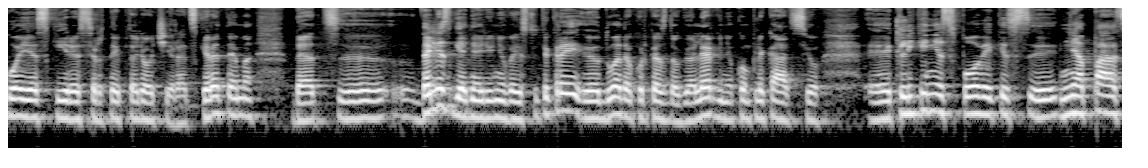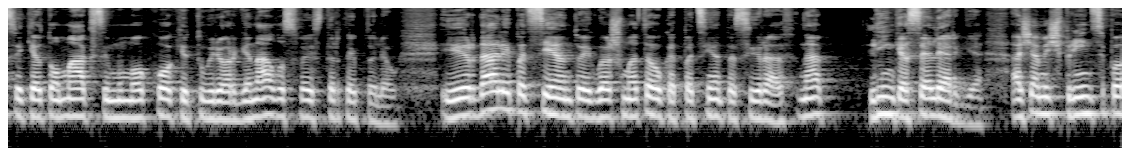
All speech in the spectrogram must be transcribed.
kuo jie skiriasi ir taip toliau, čia yra atskira tema, bet dalis generinių vaistų tikrai duoda kur kas daugiau alerginių komplikacijų. Klikinis poveikis nepasiekė to maksimumo, kokį turi originalus vaistai ir taip toliau. Ir daliai pacientų, jeigu aš matau, kad pacientas yra, na, linkęs alergiją. Aš jam iš principo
